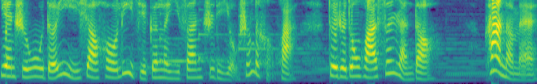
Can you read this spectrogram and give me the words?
燕池雾得意一笑后，立即跟了一番掷地有声的狠话，对着东华森然道：“看到没？”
